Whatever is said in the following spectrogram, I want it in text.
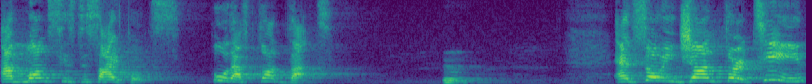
amongst his disciples. Who would have thought that? Mm. And so in John 13,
